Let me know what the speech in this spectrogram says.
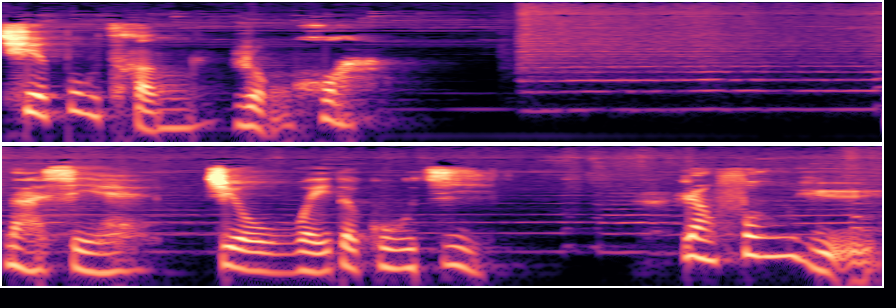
却不曾融化那些久违的孤寂，让风雨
